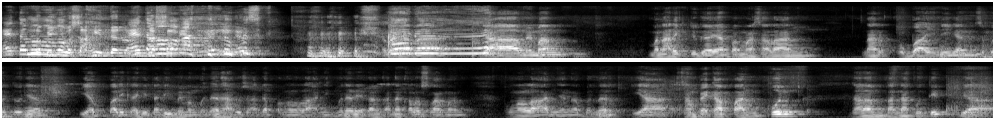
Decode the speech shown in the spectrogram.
eh teman lebih nyusahin dan lebih eh teman ngeselin lagi kan? Karena ya memang menarik juga ya permasalahan narkoba ini kan sebetulnya ya balik lagi tadi memang benar harus ada pengelolaan yang benar ya kan karena kalau selama pengelolaannya nggak benar ya sampai kapan pun dalam tanda kutip ya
